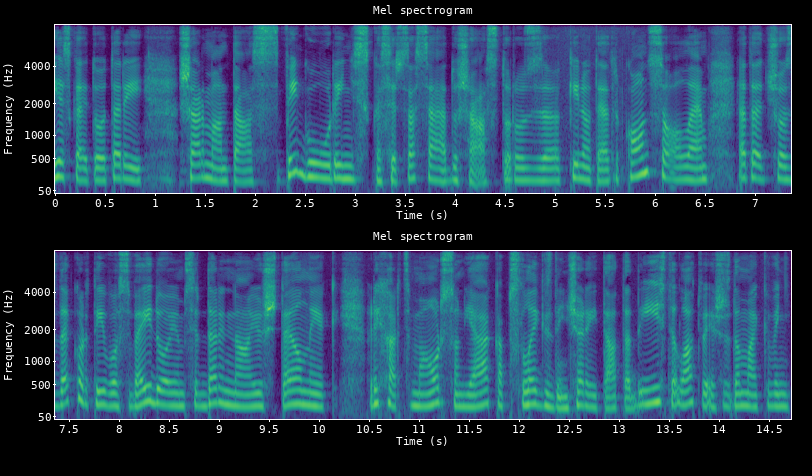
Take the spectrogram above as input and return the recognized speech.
ieskaitot arī šarmantās figūriņas, kas ir sasniegts apsēdušās tur uz eh, kinoteātra konsolēm. Tātad šos dekoratīvos veidojumus ir darinājuši telnieki Rihards Maurs un Jēkabs Legsdiņš. Arī tā tad īsti latvieši. Es domāju, ka viņi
